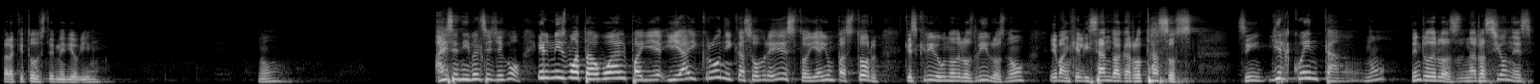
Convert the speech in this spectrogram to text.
para que todo esté medio bien. ¿No? A ese nivel se llegó. El mismo Atahualpa, y, hay crónicas sobre esto, y hay un pastor que escribe uno de los libros, ¿no? Evangelizando a garrotazos. ¿sí? Y él cuenta, ¿no? Dentro de las narraciones,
